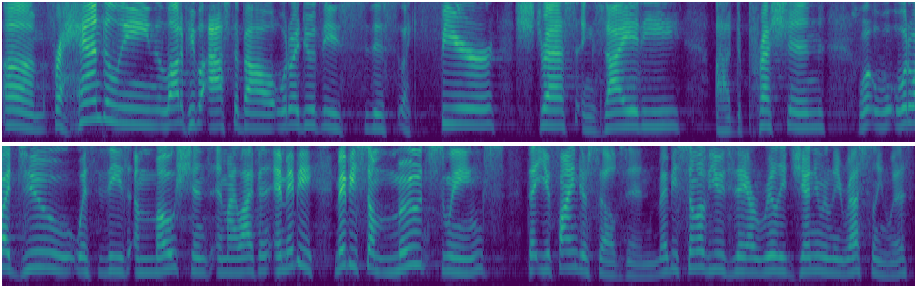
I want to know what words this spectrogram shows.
Um, for handling, a lot of people asked about what do I do with these, this like fear, stress, anxiety, uh, depression? What, what, do I do with these emotions in my life? And, and maybe, maybe some mood swings that you find yourselves in. Maybe some of you today are really genuinely wrestling with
